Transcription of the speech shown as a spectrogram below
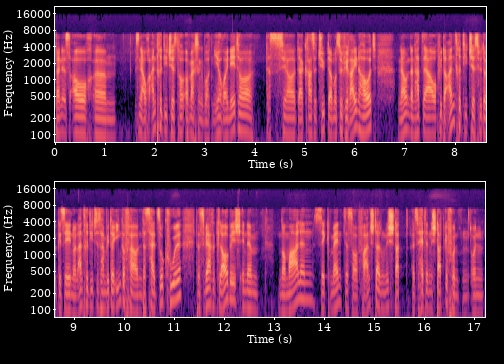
dann ist auch, ähm, sind ja auch andere DJs darauf aufmerksam geworden, hier, Roy Neter, das ist ja der krasse Typ, der immer so viel reinhaut. Ja, und dann hat er auch wieder andere DJs wieder gesehen und andere DJs haben wieder ihn gefeiert. Und das ist halt so cool. Das wäre, glaube ich, in einem normalen Segment dieser Veranstaltung nicht statt, also hätte nicht stattgefunden. Und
